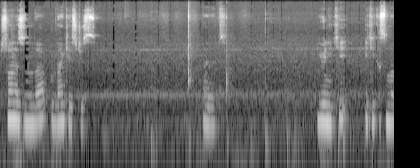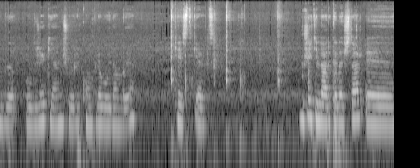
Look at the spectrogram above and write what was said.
Sonrasında buradan keseceğiz. Evet. Yön 2 iki kısmı da olacak. Yani şöyle komple boydan boya kestik. Evet. Bu şekilde arkadaşlar e,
